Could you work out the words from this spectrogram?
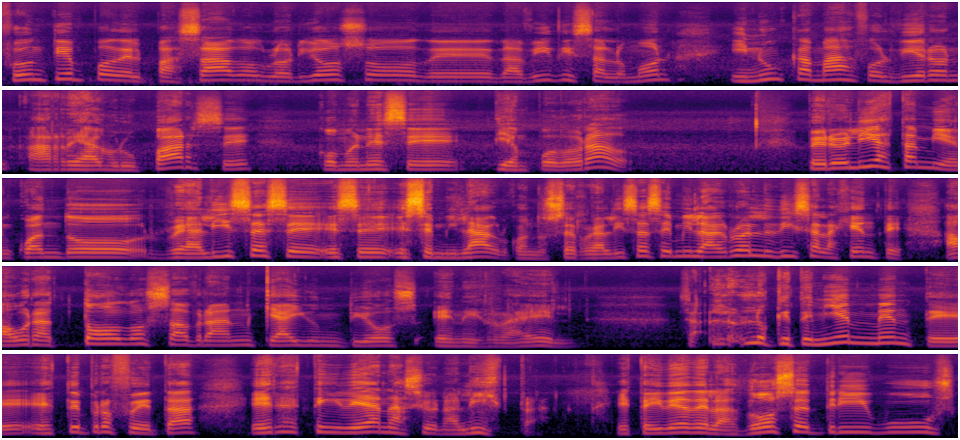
fue un tiempo del pasado glorioso de David y Salomón y nunca más volvieron a reagruparse como en ese tiempo dorado. Pero Elías también, cuando realiza ese, ese, milagro, cuando se realiza ese milagro, él le dice a la gente, ahora todos sabrán que hay un Dios en Israel. lo, que tenía en mente este profeta era esta idea nacionalista, esta idea de las doce tribus,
